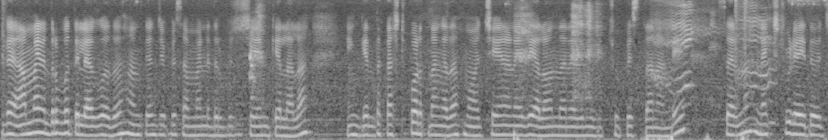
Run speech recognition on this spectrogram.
ఇంకా అమ్మాయి నిద్రపోతే లేకపోదు అందుకని చెప్పేసి అమ్మాయి నిద్రపుచ్చి చేనుకి వెళ్ళాలా. ఇంకెంత కష్టపడుతున్నాం కదా మా చేను అనేది ఎలా ఉందనేది మీకు చూపిస్తానండి. సరేనా? నెక్స్ట్ వీడియో అయితే వచ్చి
